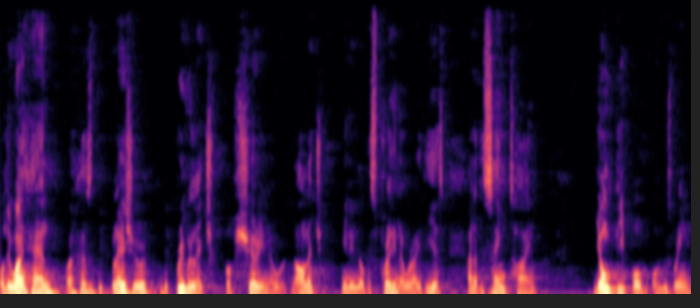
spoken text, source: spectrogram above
On the one hand, one has the pleasure, the privilege of sharing our knowledge, meaning of spreading our ideas, and at the same time, young people always bring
